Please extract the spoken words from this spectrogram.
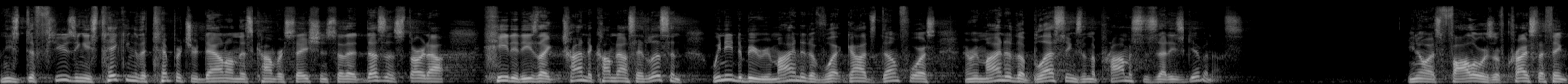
And he's diffusing, he's taking the temperature down on this conversation so that it doesn't start out heated. He's like trying to calm down and say, listen, we need to be reminded of what God's done for us and reminded of the blessings and the promises that he's given us. You know, as followers of Christ, I think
